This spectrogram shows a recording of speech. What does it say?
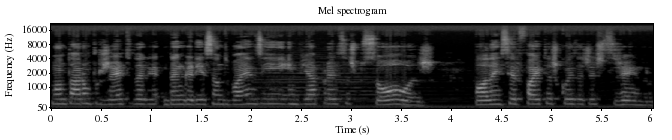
montar um projeto de, de angariação de bens e enviar para essas pessoas. Podem ser feitas coisas deste género.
